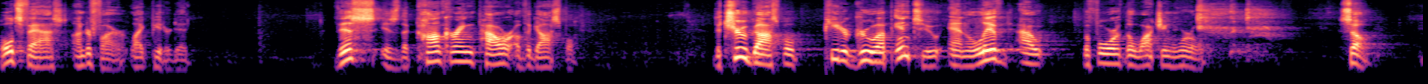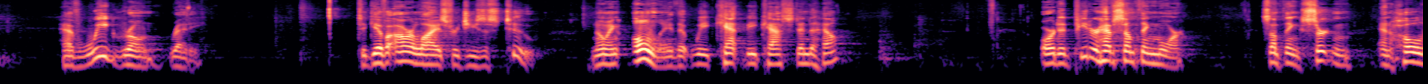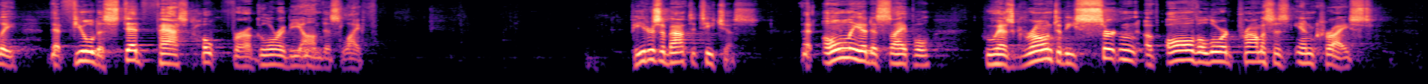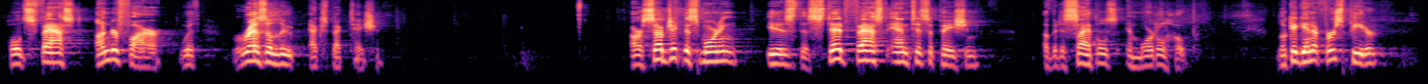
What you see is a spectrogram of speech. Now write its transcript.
holds fast under fire like Peter did. This is the conquering power of the gospel. The true gospel Peter grew up into and lived out before the watching world. So, have we grown ready to give our lives for Jesus too, knowing only that we can't be cast into hell? Or did Peter have something more, something certain and holy that fueled a steadfast hope for a glory beyond this life? Peter's about to teach us that only a disciple who has grown to be certain of all the Lord promises in Christ holds fast under fire with resolute expectation. Our subject this morning is the steadfast anticipation of a disciple's immortal hope. Look again at 1 Peter,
